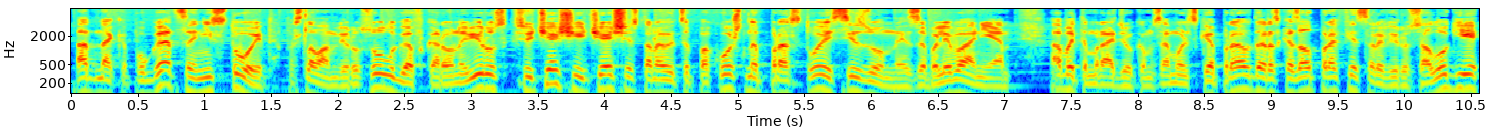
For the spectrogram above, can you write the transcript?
Однако пугаться не стоит. По словам вирусологов, коронавирус все чаще и чаще становится похож на простое сезонное заболевание. Об этом радио «Комсомольская правда» рассказал профессор вирусологии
